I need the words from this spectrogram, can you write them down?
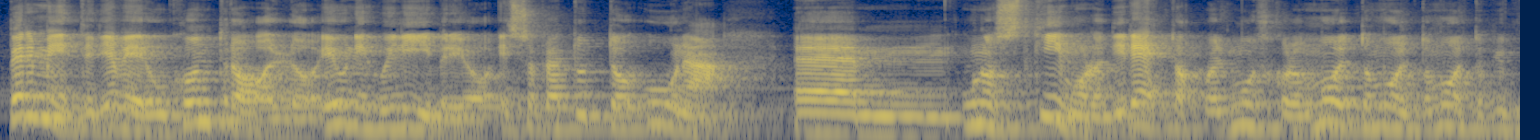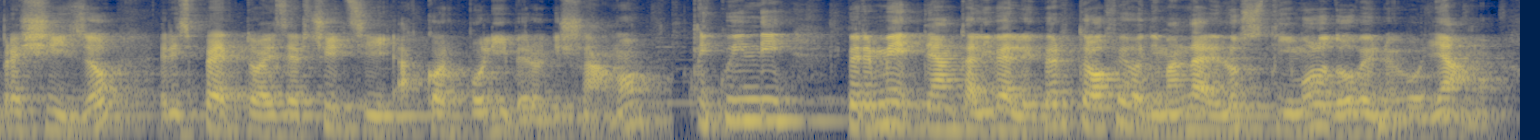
Permette di avere un controllo e un equilibrio e soprattutto una ehm, uno stimolo diretto a quel muscolo molto molto molto più preciso rispetto a esercizi a corpo libero diciamo e quindi permette anche a livello ipertrofico di mandare lo stimolo dove noi vogliamo.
